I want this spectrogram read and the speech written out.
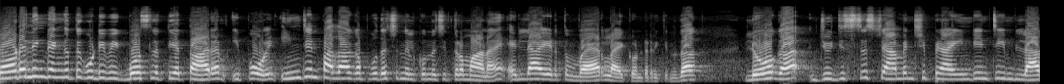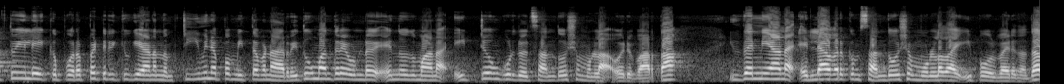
മോഡലിംഗ് രംഗത്ത് കൂടി ബിഗ് ബോസിലെത്തിയ താരം ഇപ്പോൾ ഇന്ത്യൻ പതാക പുതച്ചു നിൽക്കുന്ന ചിത്രമാണ് എല്ലായിടത്തും വൈറലായിക്കൊണ്ടിരിക്കുന്നത്. ലോക ജുജിസ്റ്റസ് ചാമ്പ്യൻഷിപ്പിനായി ഇന്ത്യൻ ടീം ലാത്വയിലേക്ക് പുറപ്പെട്ടിരിക്കുകയാണെന്നും ടീമിനൊപ്പം ഇത്തവണ ഋതു മന്ത്ര ഉണ്ട് എന്നതുമാണ് ഏറ്റവും കൂടുതൽ സന്തോഷമുള്ള ഒരു വാർത്ത. ഇതുതന്നെയാണ് എല്ലാവർക്കും സന്തോഷമുള്ളതായി ഇപ്പോൾ വരുന്നത്.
